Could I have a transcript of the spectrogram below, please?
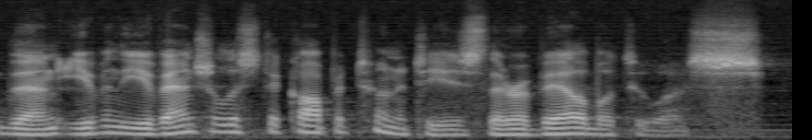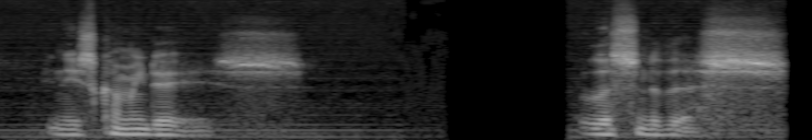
then even the evangelistic opportunities that are available to us in these coming days. Listen to this.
